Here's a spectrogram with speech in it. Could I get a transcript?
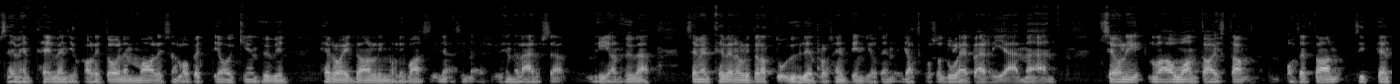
Seventh Heaven, joka oli toinen maalissa, lopetti oikein hyvin. Heroi Darling oli vaan siinä, siinä, siinä lähdössä liian hyvä. Seventh Heaven oli pelattu yhden prosentin, joten jatkossa tulee pärjäämään. Se oli lauantaista. Otetaan sitten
